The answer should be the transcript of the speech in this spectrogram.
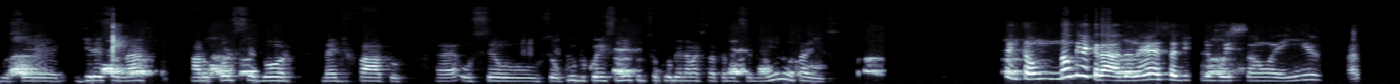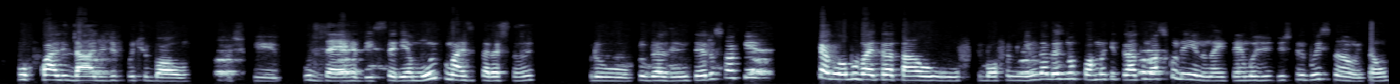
você direcionar para o torcedor, né, de fato, é, o seu, seu clube, o conhecimento do seu clube ainda mais tratando de feminino, Thaís? Então, não me agrada, né, essa distribuição aí por qualidade de futebol. Acho que o derby seria muito mais interessante para o Brasil inteiro, só que, que a Globo vai tratar o futebol feminino da mesma forma que trata o masculino, né, em termos de distribuição. Então,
